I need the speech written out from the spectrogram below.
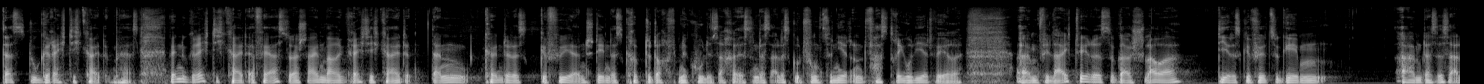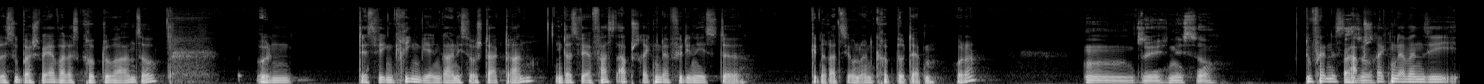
dass du Gerechtigkeit erfährst. Wenn du Gerechtigkeit erfährst oder scheinbare Gerechtigkeit, dann könnte das Gefühl entstehen, dass Krypto doch eine coole Sache ist und dass alles gut funktioniert und fast reguliert wäre. Ähm, vielleicht wäre es sogar schlauer, dir das Gefühl zu geben, ähm, das ist alles super schwer, weil das Krypto war und so. Und deswegen kriegen wir ihn gar nicht so stark dran. Und das wäre fast abschreckender für die nächste Generation an Kryptodeppen, oder? Hm, sehe ich nicht so. Du fändest es Also- abschreckender, wenn sie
